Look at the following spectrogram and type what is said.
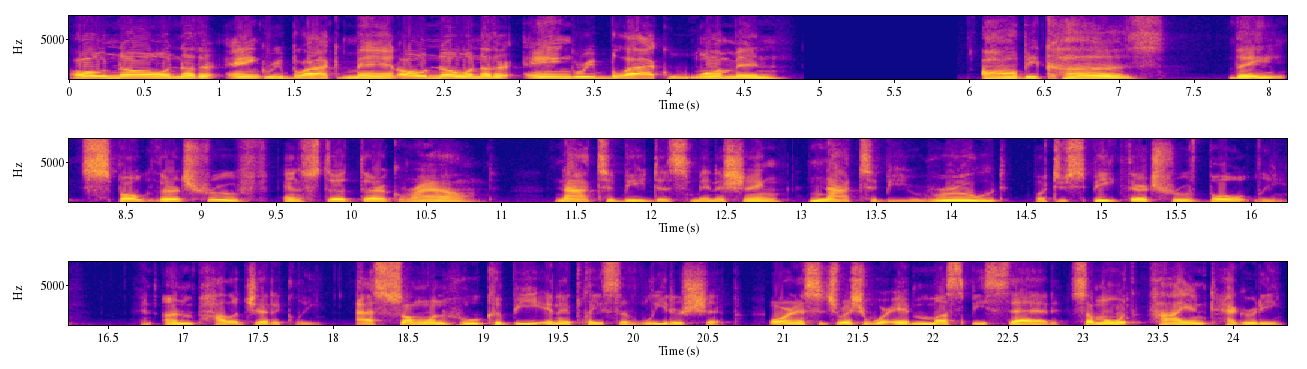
Oh no, another angry black man. Oh no, another angry black woman. All because they spoke their truth and stood their ground. Not to be diminishing, not to be rude, but to speak their truth boldly and unapologetically as someone who could be in a place of leadership or in a situation where it must be said. Someone with high integrity,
